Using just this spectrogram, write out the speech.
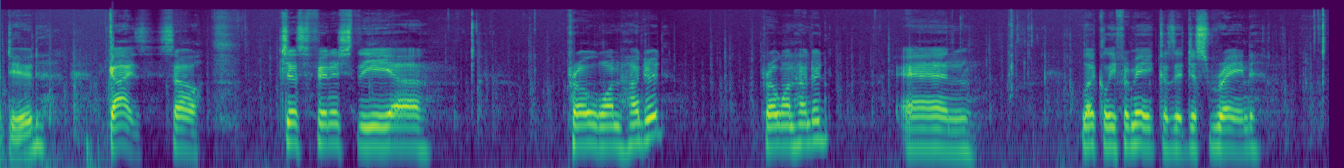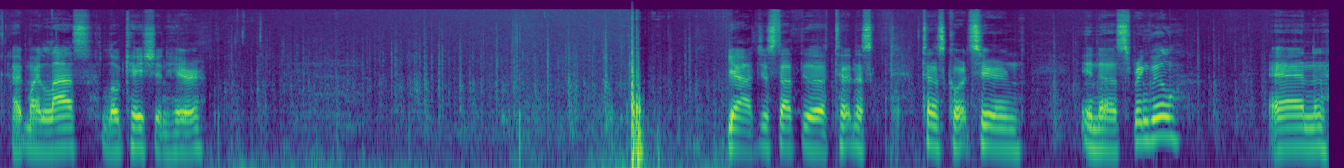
Dude. Guys, so just finished the uh, Pro 100, Pro 100, and luckily for me, because it just rained at my last location here. Yeah, just at the tennis tennis courts here in in uh, Springville, and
